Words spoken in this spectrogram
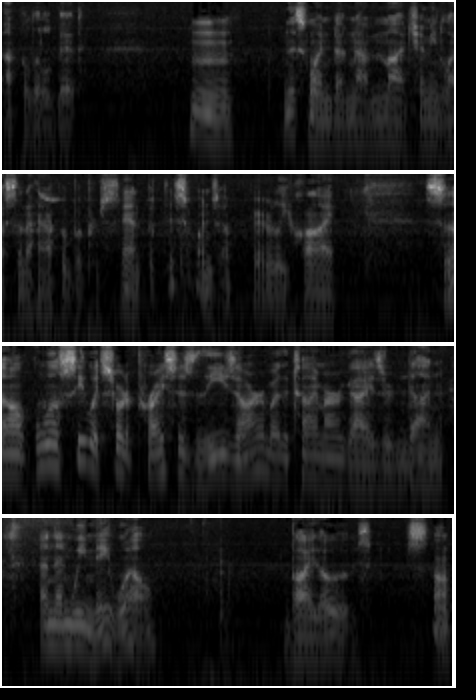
up a little bit. Hmm. This one, not much. I mean, less than a half of a percent, but this one's up fairly high. So we'll see what sort of prices these are by the time our guys are done, and then we may well buy those. So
